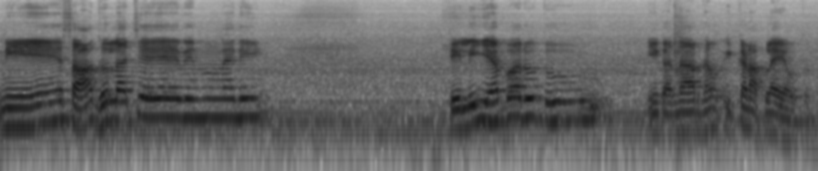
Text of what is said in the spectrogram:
నే సాధులచే విన్నది తెలియబరుతూ. ఈ కన్నార్థం ఇక్కడ అప్లై అవుతుంది.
